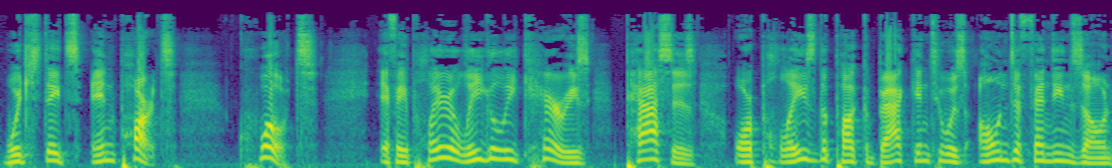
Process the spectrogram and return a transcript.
which states in part, quote, if a player legally carries passes, or plays the puck back into his own defending zone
